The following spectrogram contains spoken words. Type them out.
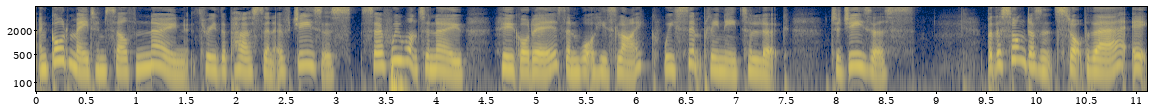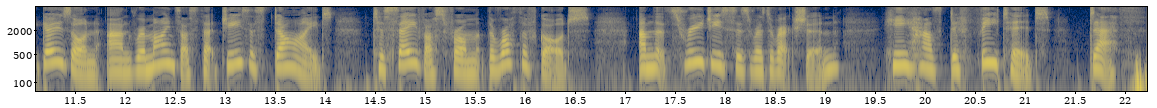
And God made himself known through the person of Jesus. So if we want to know who God is and what he's like, we simply need to look to Jesus. But the song doesn't stop there. It goes on and reminds us that Jesus died to save us from the wrath of God, and that through Jesus' resurrection, he has defeated death.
